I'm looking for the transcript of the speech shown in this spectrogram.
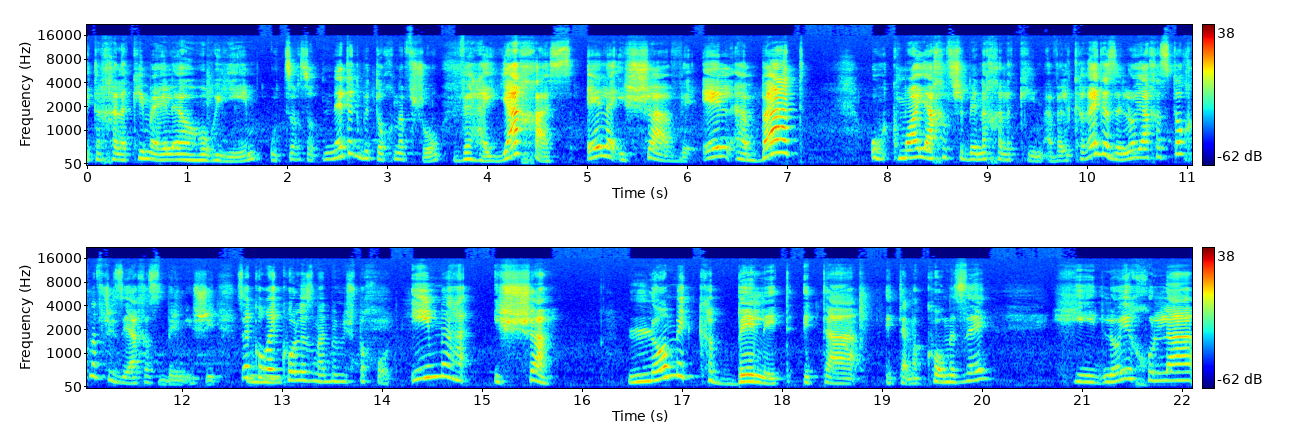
את החלקים האלה ההוריים, הוא צריך לעשות נתק בתוך נפשו, והיחס אל האישה ואל הבת הוא כמו היחס שבין החלקים, אבל כרגע זה לא יחס תוך נפשי, זה יחס בין אישי. זה קורה כל הזמן במשפחות. אם האישה לא מקבלת את, ה, את המקום הזה, היא לא יכולה,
